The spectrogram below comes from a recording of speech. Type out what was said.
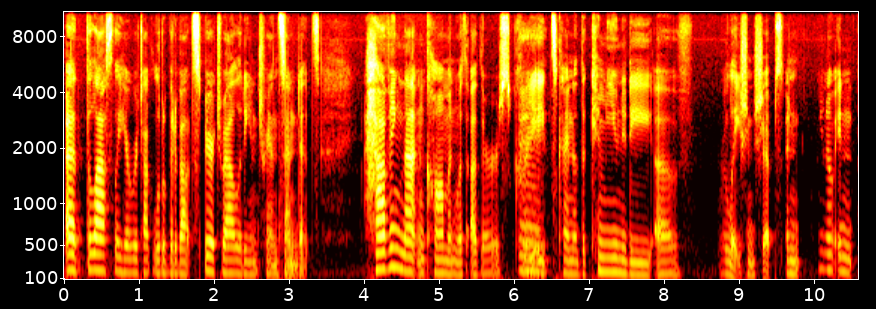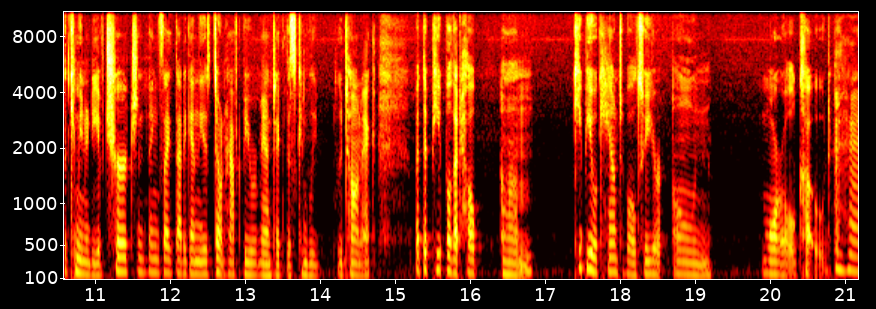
at the lastly here, we talk a little bit about spirituality and transcendence. Having that in common with others mm. creates kind of the community of relationships and you know in the community of church and things like that. Again these don't have to be romantic. This can be plutonic. But the people that help um, keep you accountable to your own moral code. Mm-hmm.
